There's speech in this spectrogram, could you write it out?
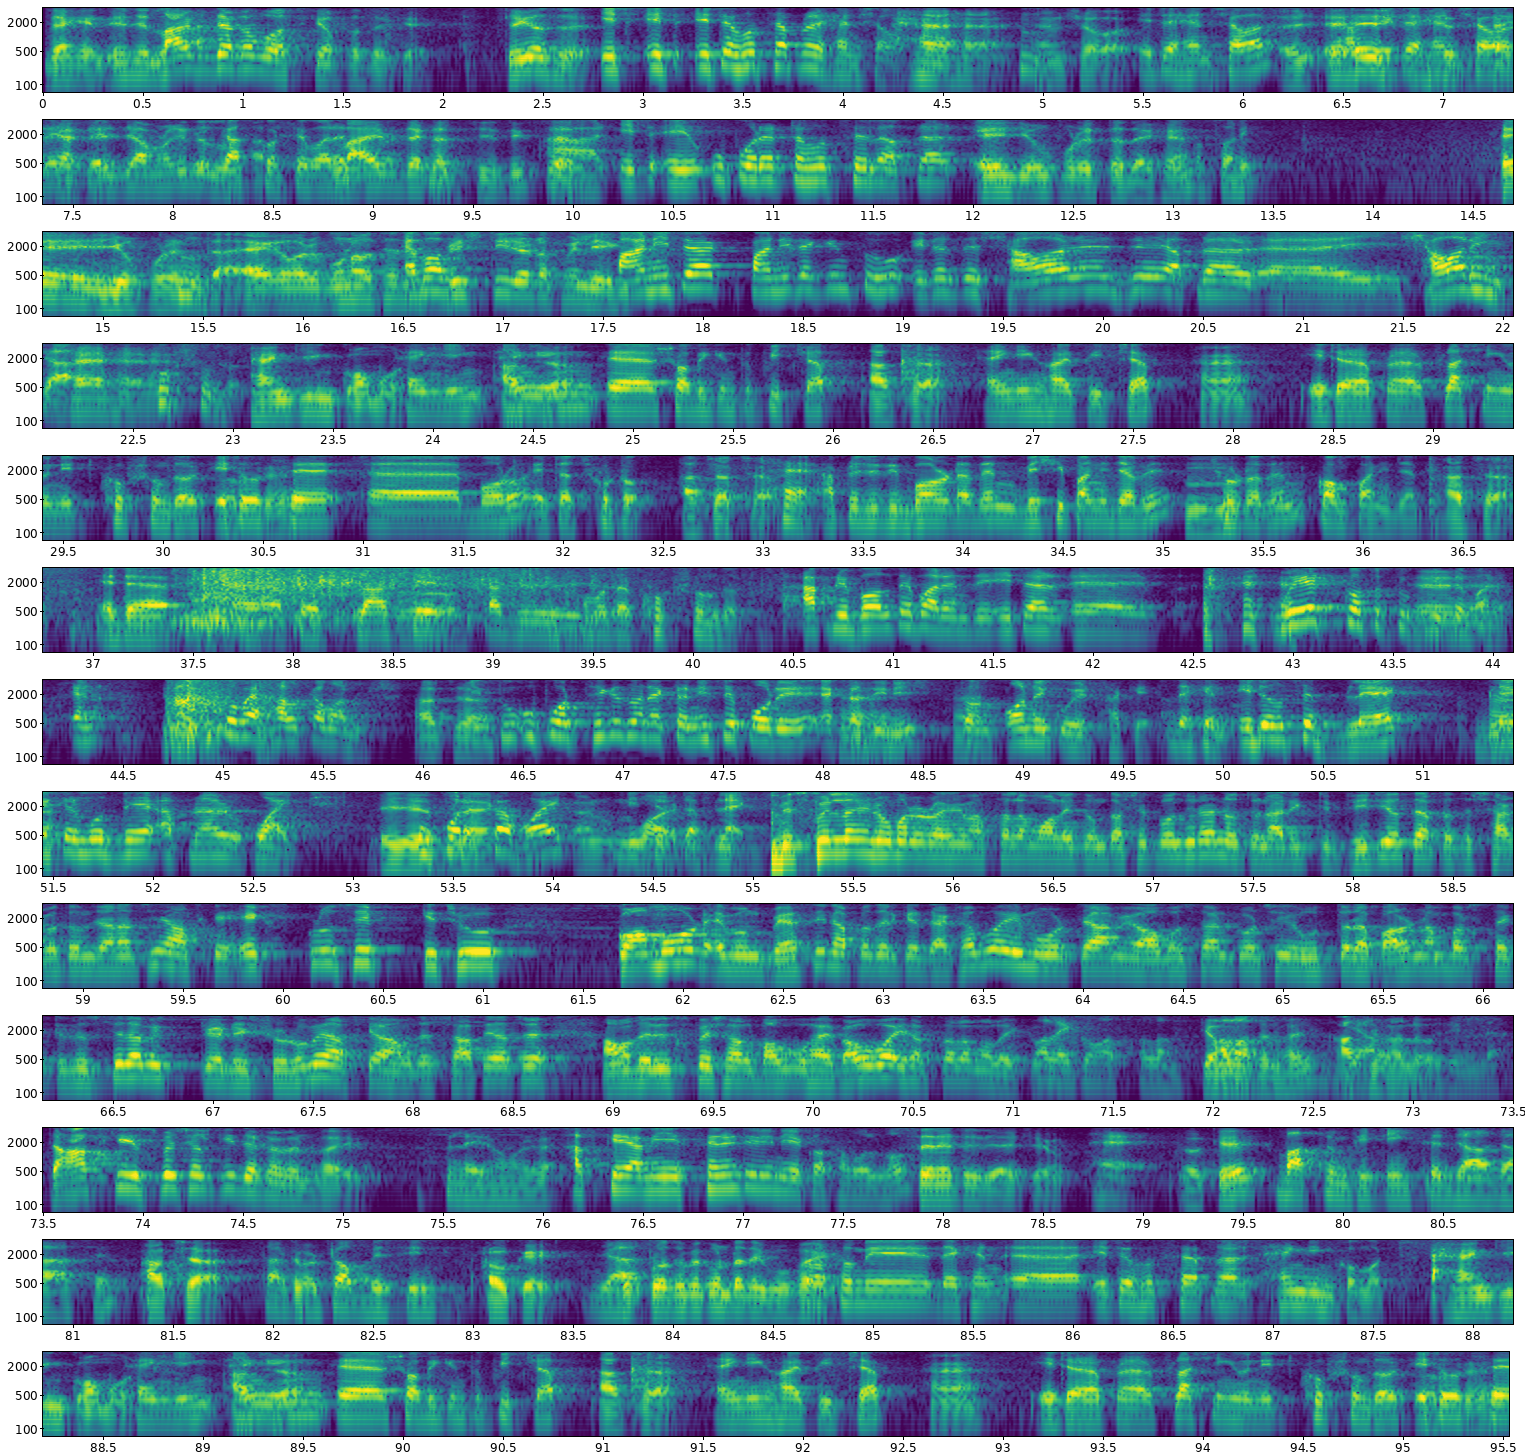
দেখেন এই যে লাইভ দেখাবো আজকে আপনাদেরকে ঠিক আছে? এট- হচ্ছে আপনার হ্যান্ড শাওয়ার হ্যাঁ হ্যাঁ হ্যান্ড শাওয়ার এটা হ্যান্ড শাওয়ার এটা হ্যান্ড শাওয়ারে এই যে আমরা কিন্তু কাজ করতে পারেন। লাইভ দেখাচ্ছি দেখছেন? আর এটা এই উপরেরটা হচ্ছে আপনার এই যে উপরেরটা দেখেন। সরি এই যে উপরেরটা একেবারে মনে হচ্ছে যে বৃষ্টির একটা ফিলিং পানিটা পানিটা কিন্তু এটার যে শাওয়ারের যে আপনার শাওয়ারিংটা হ্যাঁ হ্যাঁ খুব সুন্দর। হ্যাঙ্গিং কমোড হ্যাঙ্গিং হ্যাঙ্গিং সবই কিন্তু পিট্রাপ আচ্ছা। হ্যাঙ্গিং হয় পিট্রাপ হ্যাঁ। এটার আপনার ফ্লাশিং ইউনিট খুব সুন্দর। এটা হচ্ছে বড় এটা ছোট। আচ্ছা আচ্ছা। হ্যাঁ আপনি যদি বড়টা দেন বেশি পানি যাবে ছোট দেন কম পানি যাবে। আচ্ছা। এটা আপনার ফ্লাশের কার্যকরী ক্ষমতা খুব সুন্দর। আপনি বলতে পারেন যে এটার ওয়েট কতটুকু নিতে পারে? আমি তো ভাই হালকা মানুষ। আচ্ছা। কিন্তু উপর থেকে যখন একটা নিচে পড়ে একটা জিনিস তখন অনেক ওয়েট থাকে। দেখেন এটা হচ্ছে ব্ল্যাক ব্ল্যাকের মধ্যে আপনার হোয়াইট নিচেরটা ব্ল্যাক রহিম আসসালামু আলাইকুম। দর্শক বন্ধুরা নতুন আরেকটি ভিডিওতে আপনাদের স্বাগতম জানাচ্ছি। আজকে এক্সক্লুসিভ কিছু কমোড এবং বেসিন আপনাদেরকে দেখাবো। এই মুহূর্তে আমি অবস্থান করছি উত্তরা বারো নম্বর সেক্টরের সিরামিক ট্রেডের শোরুমে। আজকে আমাদের সাথে আছে আমাদের স্পেশাল বাবু ভাই। বাবু ভাই আসসালামু আলাইকুম। ওয়ালাইকুম আসসালাম। কেমন আছেন ভাই? আছি ভালো। আজকে স্পেশাল কি দেখাবেন ভাই? বিসমিল্লাহির রহমানির রহিম। আজকে আমি স্যানিটারি নিয়ে কথা বলব। স্যানিটারি আইটেম হ্যাঁ। ওকে বাথরুম ফিটিংস এর যা যা আছে। আচ্ছা। তারপর টপ বেসিন ওকে তো প্রথমে কোনটা দেখব ভাই? প্রথমে দেখেন এটা হচ্ছে আপনার hanging commode hanging commode hanging hanging সবই কিন্তু পিট্রাপ আচ্ছা। হ্যাঙ্গিং হয় পিট্রাপ হ্যাঁ। এটার আপনার ফ্লাশিং ইউনিট খুব সুন্দর। এটা হচ্ছে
